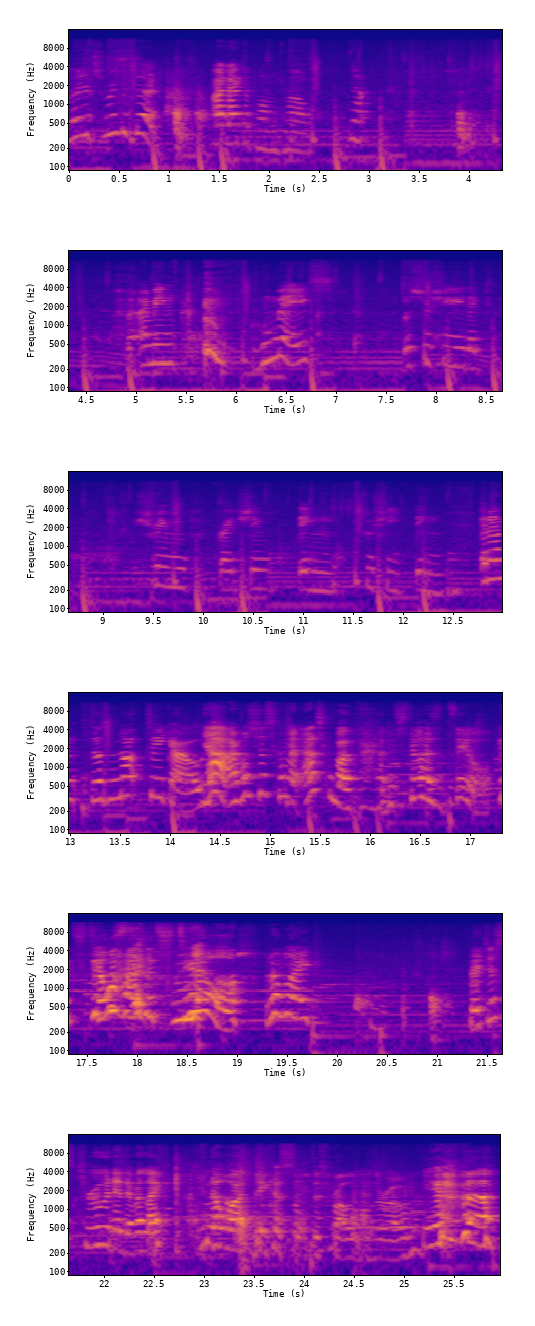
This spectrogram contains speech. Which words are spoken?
But it's really good. I like that one as well. But I mean, who makes a sushi like shrimp, fried shrimp thing, sushi thing, and then does not take out? Yeah, I was just gonna ask about that. It still has a tail. It still has its tail. But I'm like, They just threw it and They were like, you know what? They can solve this problem on their own. yeah.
